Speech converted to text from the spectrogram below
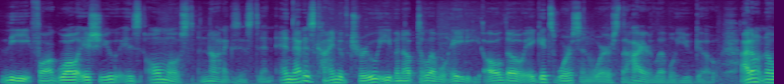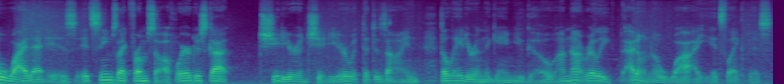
the fog wall issue is almost non existent. And that is kind of true even up to level 80, although it gets worse and worse the higher level you go. I don't know why that is. It seems like From Software just got shittier and shittier with the design the later in the game you go. I'm not really, I don't know why it's like this.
